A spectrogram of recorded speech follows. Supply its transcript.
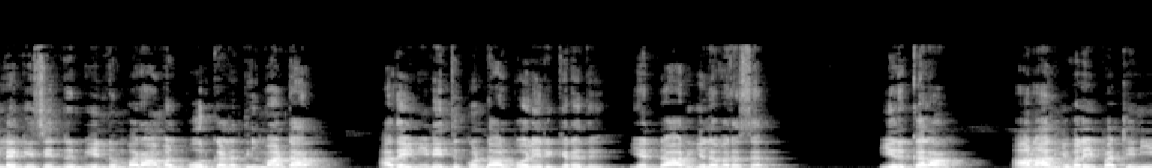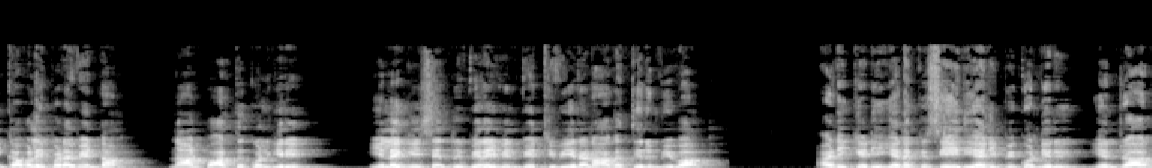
இலங்கை சென்று மீண்டும் வராமல் போர்க்களத்தில் மாட்டார். அதை நினைத்து கொண்டால் போலிருக்கிறது என்றார் இளவரசர். இருக்கலாம் ஆனால் இவளை பற்றி நீ கவலைப்பட வேண்டாம். நான் பார்த்துக் கொள்கிறேன். இலங்கை சென்று விரைவில் வெற்றி வீரனாக திரும்பி வா. அடிக்கடி எனக்கு செய்தி அனுப்பி கொண்டிரு என்றார்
